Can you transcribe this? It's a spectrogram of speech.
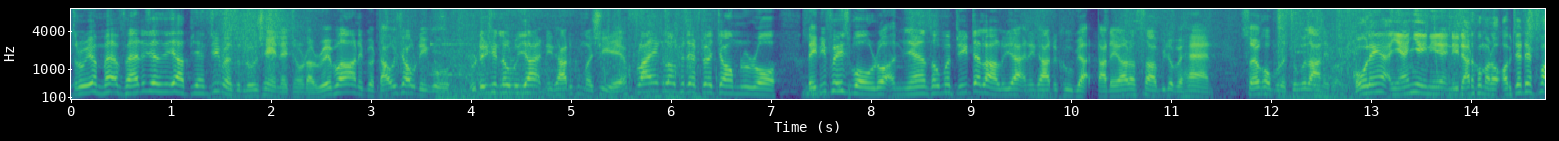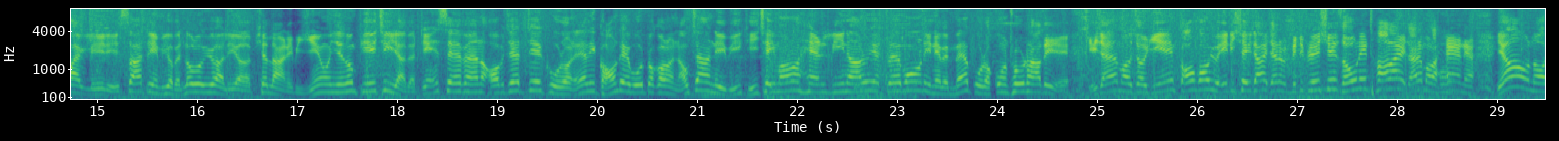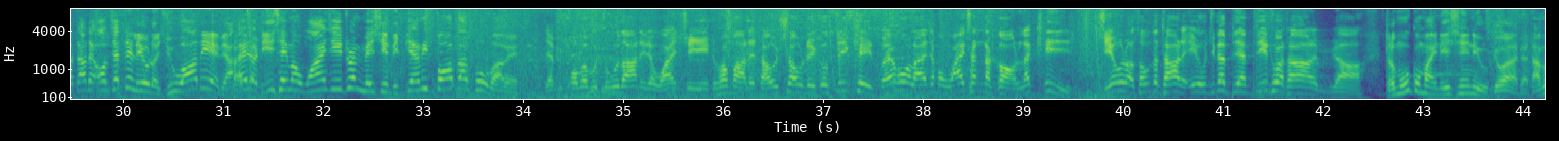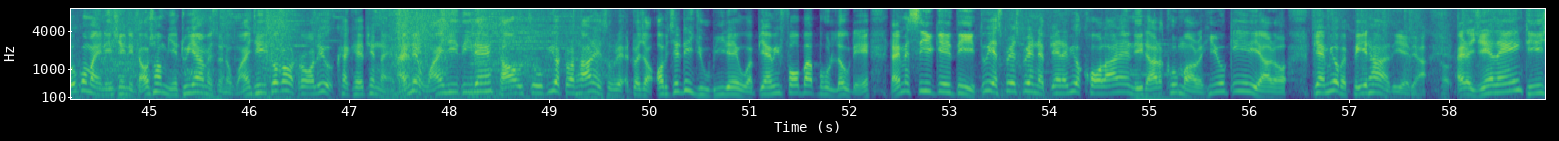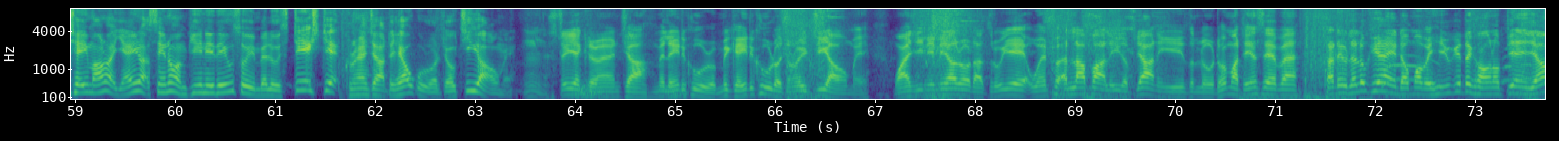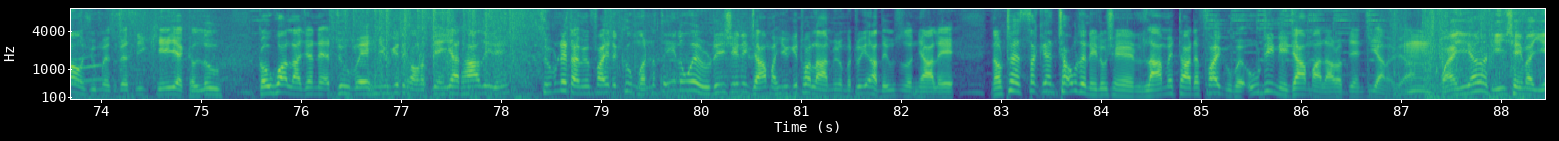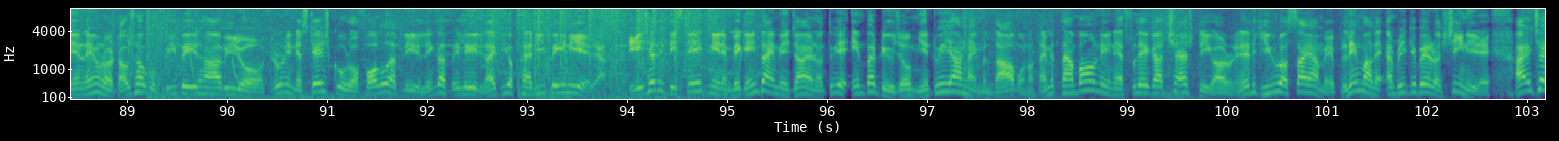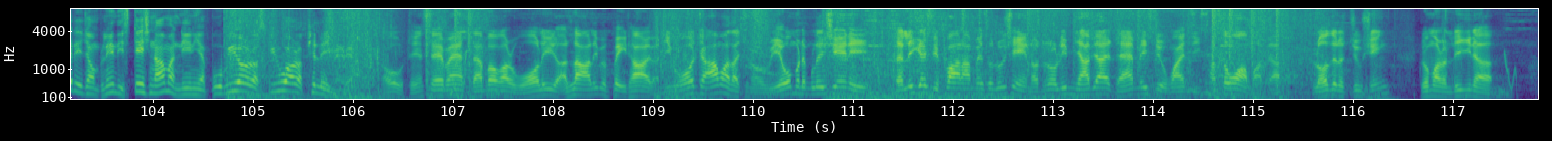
သူတို့ရဲ့ map advantages တွေကပြန်ကြည့်မယ်ဆိုလို့ရှိရင်လည်းကျွန်တော်တို့ river ကနေပြီးတော့တောက်လျှောက်တွေကို rotation လုပ်လို့ရတဲ့အနေအထားတစ်ခုမှရှိတယ် flying cloud ဖြစ်တဲ့အတွက်ကြောင့်မလို့တော့ lady face ball တော့အမြန်ဆုံးမပြေးတက်လာလို့ရတဲ့အနေအထားတစ်ခုပြဒါတွေကတော့စပြီးတော့ပဲ hand ဆွဲခေါ်ဖို့တော့ကြိုးစားနေပါဘူးကိုလင်းကအရန်ငိမ့်နေတဲ့အနေအထားတစ်ခုမှာတော့ objective 5လေးတွေစတင်ပြီးတော့ပဲလှုပ်လို့ရလေးကတော့ဖြစ်လာနေပြီရင်အောင်ရင်ဆုံးပြေးကြည့်ရဗျတင်7 objective ကိုတော့နည်းနည်းလေးခေါင်းတယ်ဖို့အတွက်ကတော့နောက်ကျနေပြီဒီချိန်မှာတော့ handlina တို့ရဲ့ travel ball အနေနဲ့ပဲ map ကိုတော့ control ထားသေးတယ်ဒီတိုင်းမှာကျွန်တော်ရင်ကောင်းကောင်းယူ initiate ထားတဲ့ manipulation zone နဲ့ထားလိုက်တဲ့တိုင်းမှာတော့ hand နဲ့ရအောင်တော့တာတဲ့ objective လေးကိုတော့ယူသွားသေးရဲ့ဗျအဲ့တော့ဒီချိန်မှာ YG အတွက် mission ဒီပြန်ပြီး fall back ဖို့ပါပဲပြန်ပြီး forward ဖို့ကြိုးစားနေတဲ့ YG တစ်ဖက်မှာလည်းတောက်လျှောက်တွေကို CK ဆွဲခေါ်လာကြမှာ Y ချက်နှစ်ကောင် lucky ရင်းတော့အဆုံးသတ်ထားတယ် AOG နဲ့ပြန်ပြေးထွက်ထားရတယ်ဗျာဒီလိုမျိုး combination တွေကိုပြောတာဗျဒါမျိုး combination တွေတောက်ချောင်းမြင်တွေ့ရမယ်ဆိုရင်တော့ YG အတွက်ကတော့တော်တော်လေးကိုအခက်အခဲဖြစ်နိုင်တယ်ဒါပေမဲ့ YG ဒီလဲဒါကိုကြိုပြီးတော့တွက်ထားတယ်ဆိုတဲ့အတွက်ကြောင့် objective ယူပြီးတဲ့ဟိုကပြန်ပြီး fall back ဖို့လုပ်တယ်ဒါပေမဲ့ CKT သူ့ရဲ့ space space နဲ့ပြန်လည်းပြီးတော့ခေါ်လာတဲ့နေတာတစ်ခုမှာတော့ hero K တွေကတော့ပြန်ပြီးတော့ပဲပေးထားရသေးရဲ့ဗျအဲ့တော့ရင်လင်းဒီအချိန်မှာတော့အရင်ကအစင်တော့မပြေနေသေးဘူးဆိုရင်ပဲလို့ stage ရဲ့ granger တယောက်ကိုတော့ကျွန်တော်ကြည့်ရအောင်မယ်อืม straight ရဲ့ granger mid lane တစ်ခုတော့ mid game တစ်ခုတော့ကျွန်တော်တို့ကြည့်အောင်မယ် YG နေနေတော့ဒါသူတို့ရဲ့ဝင်ထွက်အလှပလေးတော့ပြနေသလိုတော့မှ10 7ဒါတွေကိုလက်လုတ်ခဲ့ရရင်တော့မှပဲ Hyuga တစ်ကောင်တော့ပြန်ရအောင်ယူမယ်ဆိုတဲ့ CK ရဲ့ glue ကုတ်ခွာလာချက်နဲ့အတူပဲ Hyuga တစ်ကောင်တော့ပြန်ရထားသေးတယ် 2 minute time fight တစ်ခုမှာနှစ်သိန်းလုံးရဲ့ rotation တွေကြားမှာ Hyuga ထွက်လာမျိုးတော့မတွေ့ရသေးဘူးဆိုတော့ညာလဲနောက်ထပ် second 60နေလို့ရှိရင်လာမယ့် target fight ကိုပဲဥထိနေကြမှာလားတော့ပြန်ကြည့်ရမယ်ဗျာ YG ကတော့ဒီအချိန်မှာရင်လင်းကိုတော့တောက်ချောက်ကိုပြီးပေးထားပြီးတော့သူတို့အနေနဲ့ stage ကိုတော့ follow up လေးတွေ link up ပေးလေးတွေလိုက်ပြီးတော့ဖန်တီးပေးနေရဗျဒီအချက်တွေဒီ stage အနေနဲ့ big game time မှာကြာရင်တော့သူ့ရဲ့ impact တွေကိုကျွန်တော်မြင်တွေ့ရနိုင်မလားပေါ့နော်ဒါပေမဲ့တန်ပေါင်းအနေနဲ့ flicker charge တွေကတော့နည်းနည်းကြီးတော့စိုက်ရမယ် blink မှာလည်း unbreakable တော့ရှိနေတယ်အဲဒီအချက်တွေကြောင့် blink ဒီ stage နားမှာနေနေပို့ပြီးတော့ skill ကတော့ဖြစ်လိမ့်မယ်ဗျ ဟုတ်တင်7တန်ပေါက်ကတော့ wall လေးတော့အလှလေးပဲပိတ်ထားတယ်ဗျဒီ wall ကြားမှာသာကျွန်တော် real manipulation တွေ delegate တွေပါလာမယ်ဆိုလို့ရှိရင်တော့တော်တော်လေးများပြားတဲ့ damage တွေ YG ဆက်သုံးရမှာဗျလောဆယ်တော့ juicing တို့မှာတော့ league နာ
